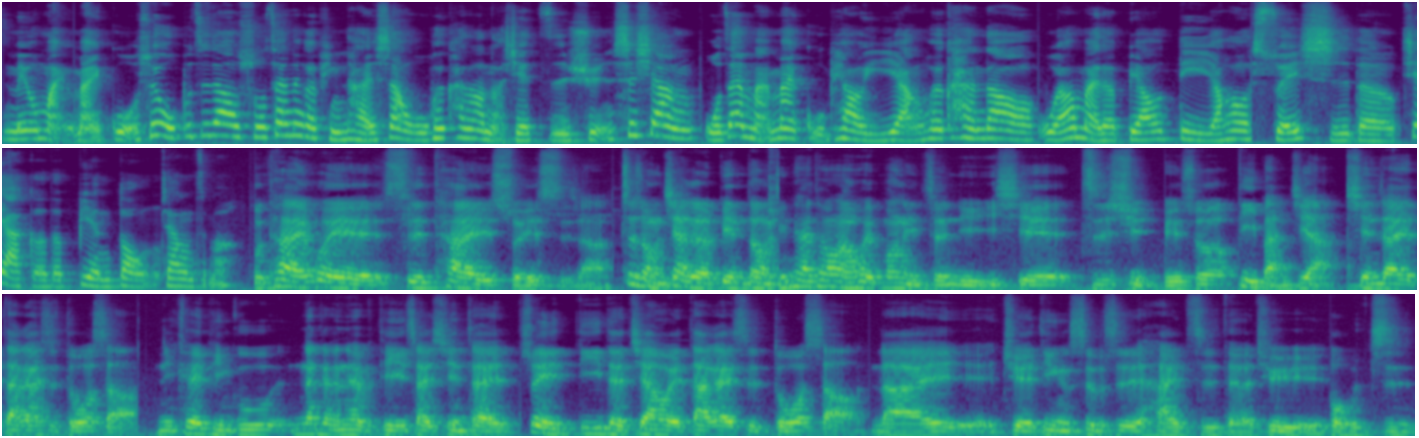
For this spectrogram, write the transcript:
没有买卖过，所以我不知道说在那个平台上我会看到哪些资讯，是像我在买卖股票一样会看到我要买的标的，然后随时的价格的变动这样子吗？不太会是太随时啊，这种价格的变动，平台通常会帮你整理一些资讯，比如说地板价现在大概是多少，你可以评估那个 NFT 在现在最低的价位大概是。多少来决定是不是还值得去投资？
